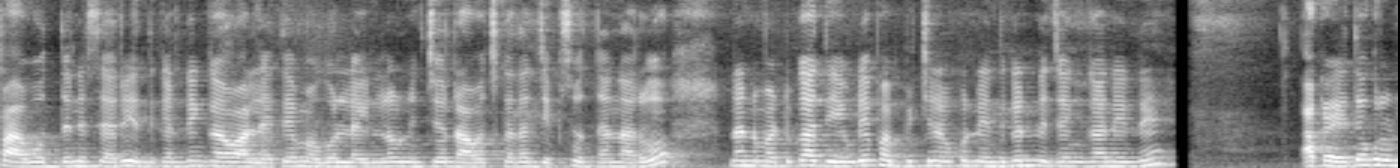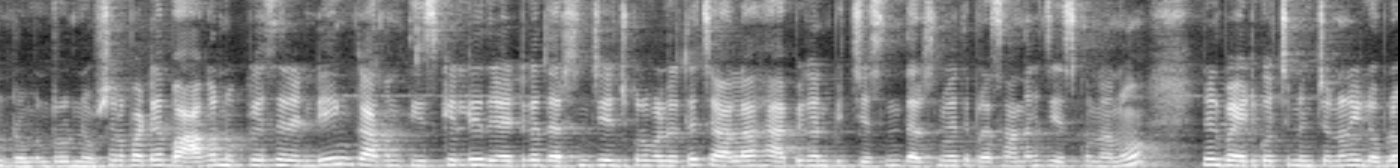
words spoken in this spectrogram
పా- వద్దనేసారు. ఎందుకంటే ఇంకా వాళ్ళైతే మగోళ్ళ లైన్లో నుంచి రావచ్చు కదా అని చెప్పేసి వద్దన్నారు. నన్ను మట్టుకు ఆ దేవుడే పంపించారు ఎందుకంటే ఎందుకంటే నిజంగానే అక్కడైతే ఒక రెండు రెండు నిమిషాల నిమిషాలు పట్టే బాగా నొక్కేశారండి. ఇంకా అతను తీసుకెళ్ళి డైరెక్ట్గా దర్శనం చేయించుకోవడం వల్ల అయితే చాలా హ్యాపీగా అనిపించేసింది. దర్శనం అయితే ప్రశాంతంగా చేసుకున్నాను. నేను బయటకు వచ్చి నుంచున్నాను. ఈ లోపల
